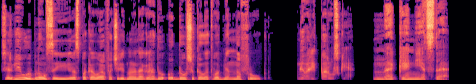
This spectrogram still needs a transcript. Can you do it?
Сергей улыбнулся и, распаковав очередную награду, отдал шоколад в обмен на фрукт. Говорит по-русски. «Наконец-то!»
